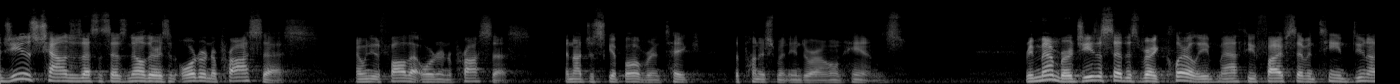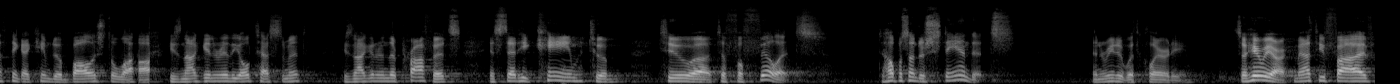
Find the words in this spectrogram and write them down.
And Jesus challenges us and says, no, there is an order and a process, and we need to follow that order and a process, and not just skip over and take the punishment into our own hands. Remember, Jesus said this very clearly, Matthew 5:17, "Do not think I came to abolish the law." He's not getting rid of the Old Testament. He's not getting rid of the prophets. Instead, he came to, to, uh, to fulfill it, to help us understand it, and read it with clarity. So here we are, Matthew 5,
